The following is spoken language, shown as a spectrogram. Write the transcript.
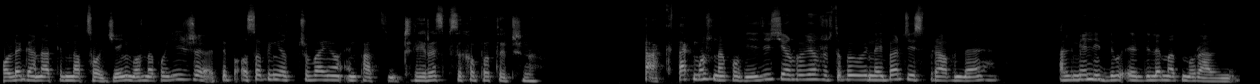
polega na tym na co dzień. Można powiedzieć, że te osoby nie odczuwają empatii. Czyli rys psychopatyczny. Tak, tak można powiedzieć. I on powiedział, że to były najbardziej sprawne, ale mieli dy- dylemat moralny.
